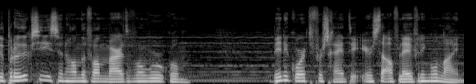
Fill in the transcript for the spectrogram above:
De productie is in handen van Maarten van Woerkom. Binnenkort verschijnt de eerste aflevering online.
